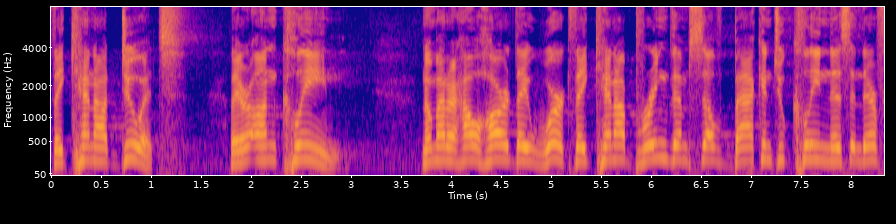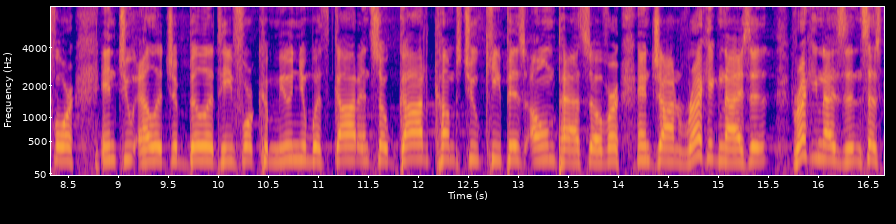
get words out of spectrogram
they cannot do it, they are unclean. No matter how hard they work, they cannot bring themselves back into cleanness and therefore into eligibility for communion with God. And so God comes to keep his own Passover. And John recognizes, recognizes it and says,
